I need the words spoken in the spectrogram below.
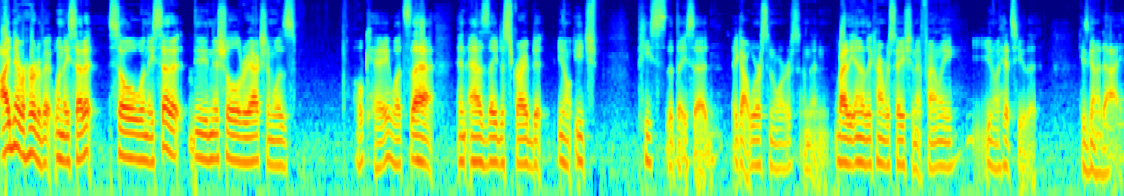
I'd never heard of it when they said it. So when they said it, the initial reaction was, okay, what's that? And as they described it, you know, each piece that they said, it got worse and worse. And then by the end of the conversation, it finally, you know, hits you that he's going to die.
